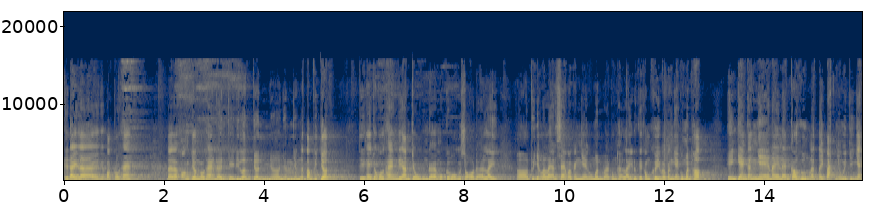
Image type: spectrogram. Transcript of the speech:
thì đây là bậc cầu thang. Đây là khoảng chân cầu thang để anh chị đi lên trên uh, những những cái tầng phía trên. Thì ngay chỗ cầu thang thì anh chủ cũng để một cái bộ cửa sổ để lấy uh, thứ nhất là lấy ánh sáng vào căn nhà của mình và cũng thể lấy được cái không khí vào căn nhà của mình hơn hiện trạng căn nhà này đang có hướng là tây bắc nha quý chị nha.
